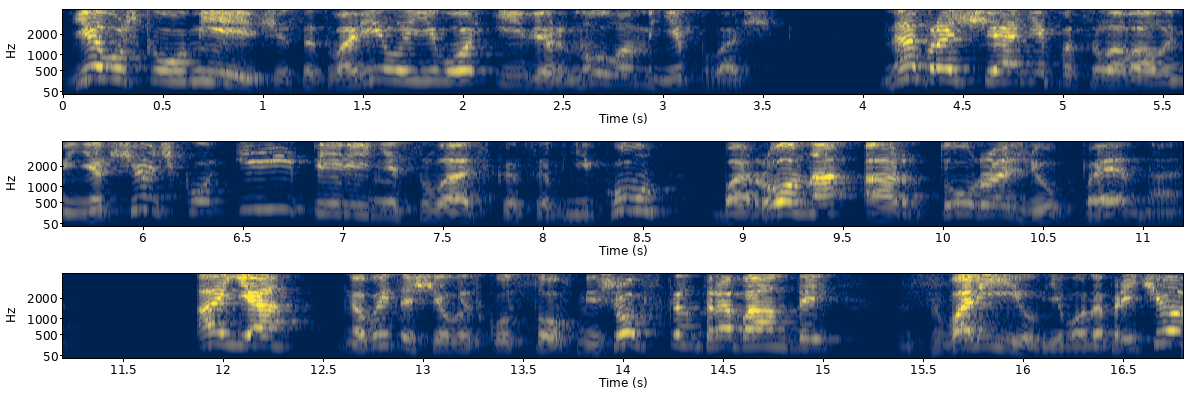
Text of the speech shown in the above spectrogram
Девушка умеючи сотворила его и вернула мне плащ. На прощание поцеловала меня в щечку и перенеслась к особняку барона Артура Люпена. А я вытащил из кустов мешок с контрабандой, взвалил его на плечо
